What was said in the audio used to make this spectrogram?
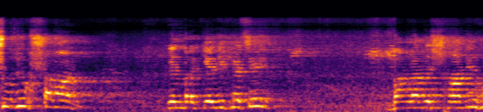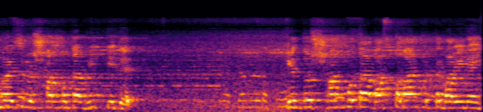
সুযোগ সমান। কিন্তু কে লিখেছি বাংলাদেশ স্বাধীন হয়েছিল সাম্যতার ভিত্তিতে। কিন্তু সাম্যতা বাস্তবায়ন করতে পারি নাই।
